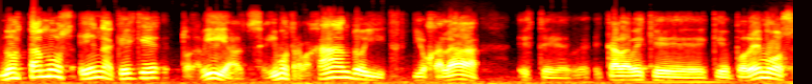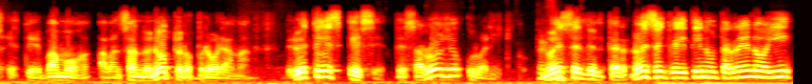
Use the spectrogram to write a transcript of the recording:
no estamos en aquel que todavía seguimos trabajando y, y ojalá este, cada vez que, podemos este, vamos avanzando en otros programas. Pero este es ese, desarrollo urbanístico. No es el del no es el que tiene un terreno y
